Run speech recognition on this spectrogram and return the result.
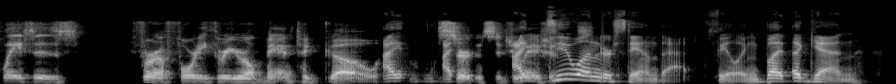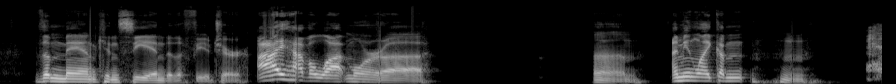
places for a 43 year old man to go. I, I certain I situations. do understand that feeling, but again, the man can see into the future. I have a lot more. uh Um, I mean, like, um, hmm.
